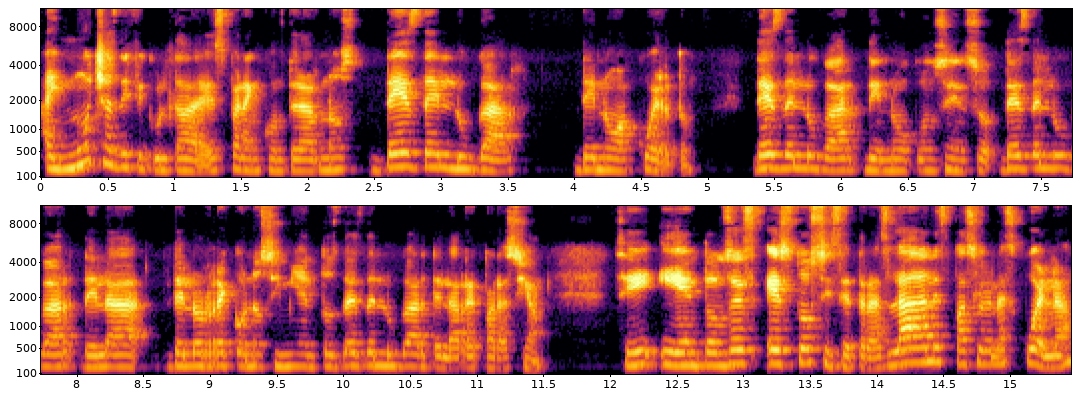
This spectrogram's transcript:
hay muchas dificultades para encontrarnos desde el lugar de no acuerdo, desde el lugar de no consenso, desde el lugar de, la, de los reconocimientos, desde el lugar de la reparación, ¿sí? Y entonces, esto si se traslada al espacio de la escuela,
